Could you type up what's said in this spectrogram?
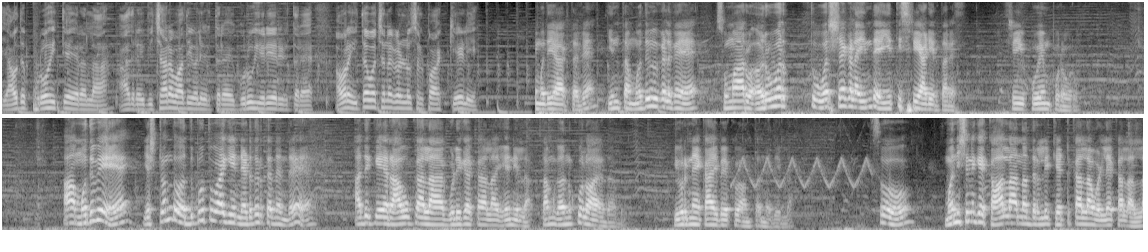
ಯಾವುದೇ ಪುರೋಹಿತ್ಯ ಇರಲ್ಲ, ಆದರೆ ವಿಚಾರವಾದಿಗಳಿರ್ತಾರೆ, ಗುರು ಹಿರಿಯರು ಇರ್ತಾರೆ ಅವರ ಹಿತವಚನಗಳನ್ನು ಸ್ವಲ್ಪ ಕೇಳಿ. ಮದುವೆ ಆಗ್ತವೆ. ಇಂಥ ಮದುವೆಗಳಿಗೆ ಸುಮಾರು ಅರುವತ್ತು ವರ್ಷಗಳ ಹಿಂದೆ ಇತಿಶ್ರೀ ಆಡಿರ್ತಾರೆ, ಶ್ರೀ ಕುವೆಂಪುರವರು. ಆ ಮದುವೆ ಎಷ್ಟೊಂದು ಅದ್ಭುತವಾಗಿ ನಡೆದಿರ್ತದೆ ಅಂದರೆ ಅದಕ್ಕೆ ರಾವು ಕಾಲ, ಗುಳಿಗ ಕಾಲ ಏನಿಲ್ಲ. ತಮ್ಗೆ ಅನುಕೂಲ ಅದು ಇವ್ರನ್ನೇ ಕಾಯಬೇಕು ಅಂತನ್ನೋದಿಲ್ಲ. ಸೊ ಮನುಷ್ಯನಿಗೆ ಕಾಲ ಅನ್ನೋದ್ರಲ್ಲಿ ಕೆಟ್ಟ ಕಾಲ ಒಳ್ಳೆ ಕಾಲ ಅಲ್ಲ.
